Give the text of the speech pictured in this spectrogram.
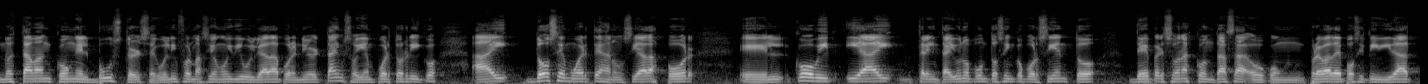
no estaban con el booster, según la información hoy divulgada por el New York Times. Hoy en Puerto Rico hay 12 muertes anunciadas por el COVID y hay 31.5% de personas con tasa o con prueba de positividad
